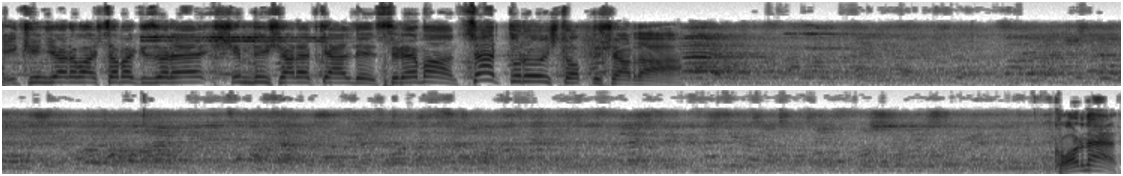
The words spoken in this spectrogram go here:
İkinci yarı başlamak üzere. Şimdi işaret geldi. Süleyman sert vuruş top dışarıda. Korner.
